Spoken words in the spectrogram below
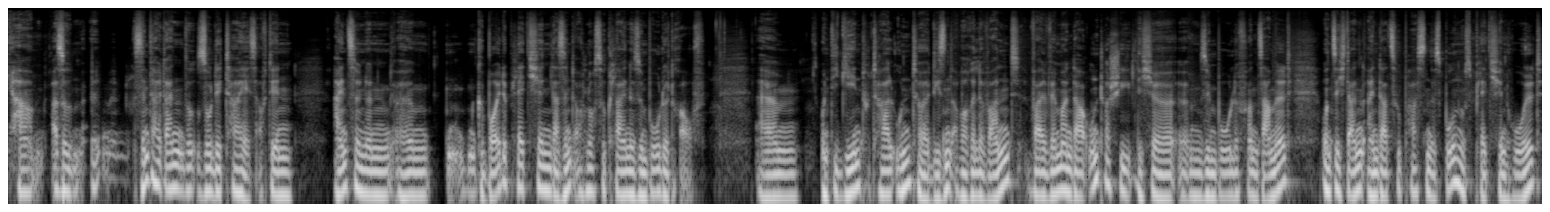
Ja, also äh, sind halt dann so, so Details auf den einzelnen ähm, Gebäudeplättchen, da sind auch noch so kleine Symbole drauf. Ähm, und die gehen total unter, die sind aber relevant, weil wenn man da unterschiedliche ähm, Symbole von sammelt und sich dann ein dazu passendes Bonusplättchen holt,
